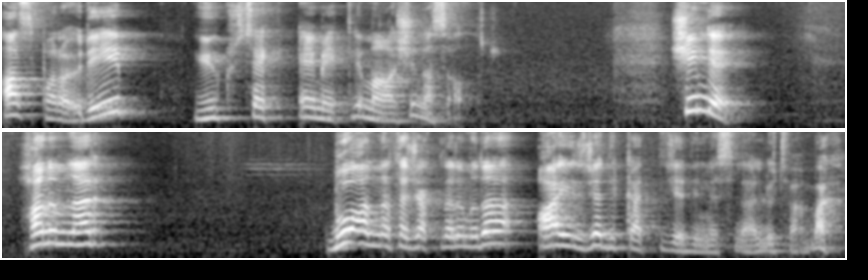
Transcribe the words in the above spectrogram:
Az para ödeyip yüksek emekli maaşı nasıl alır? Şimdi hanımlar bu anlatacaklarımı da ayrıca dikkatlice dinlesinler lütfen. Bak.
